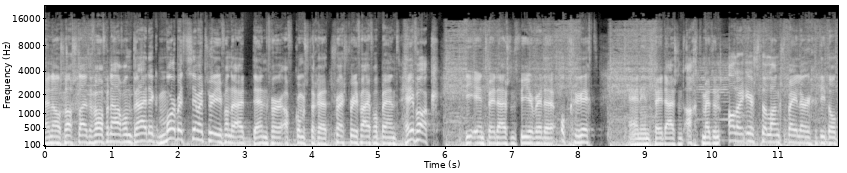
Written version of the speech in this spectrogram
En als afsluiter van vanavond draaide ik Morbid Symmetry... van de uit Denver afkomstige trash revival band Havoc... die in 2004 werden opgericht... en in 2008 met hun allereerste langspeler getiteld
